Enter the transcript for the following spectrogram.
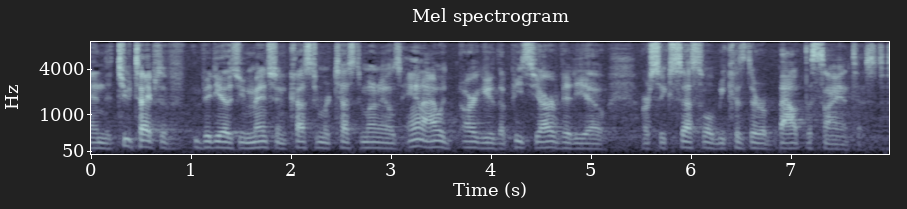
And the two types of videos you mentioned, customer testimonials, and I would argue the PCR video, are successful because they're about the scientist.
